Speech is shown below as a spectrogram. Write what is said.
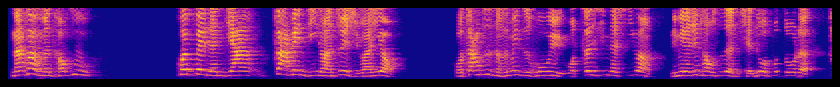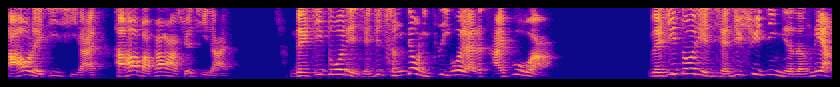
难怪我们投顾会被人家诈骗集团最喜欢用。我张志成这边一直呼吁，我真心的希望你们有些投资人钱如果不多的，好好累积起来，好好把方法学起来，累积多一点钱去成就你自己未来的财富啊！累积多一点钱去蓄积你的能量，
